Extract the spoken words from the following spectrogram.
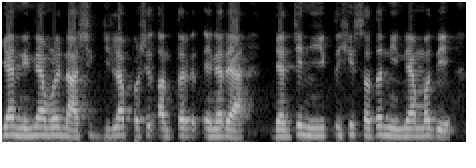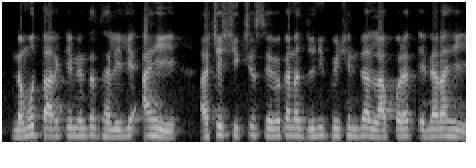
या निर्णयामुळे नाशिक जिल्हा परिषद अंतर्गत येणाऱ्या ज्यांची नियुक्ती ही सदर निर्णयामध्ये नमूद तारखेनंतर झालेली आहे अशा शिक्षक सेवकांना जुनी पेन्शन लाभ करण्यात येणार आहे.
